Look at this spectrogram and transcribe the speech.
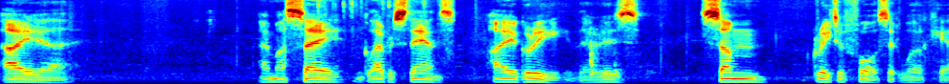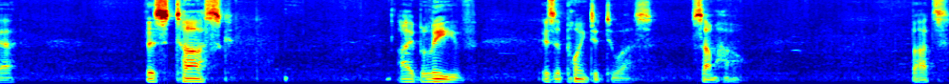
I, uh, I must say, Glabber stands. I agree. There is some greater force at work here. This task, I believe, is appointed to us somehow. But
